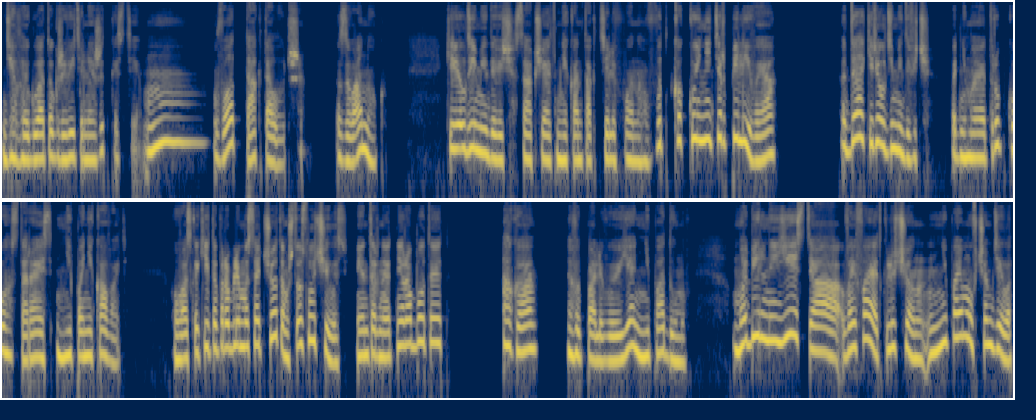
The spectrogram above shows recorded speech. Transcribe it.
делаю глоток живительной жидкости. Ммм, вот так-то лучше. Звонок. Кирилл Демидович сообщает мне контакт телефона. Вот какой нетерпеливый, а. Да, Кирилл Демидович. Поднимаю трубку, стараясь не паниковать. У вас какие-то проблемы с отчетом? Что случилось? Интернет не работает?» «Ага», — выпаливаю я, не подумав. «Мобильный есть, а Wi-Fi отключен. Не пойму, в чем дело.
